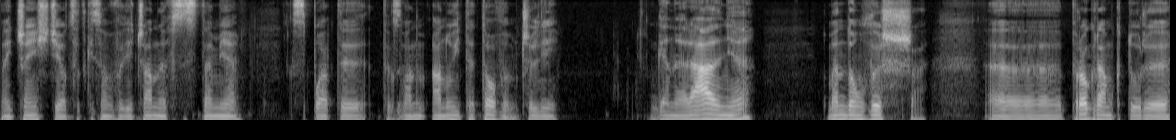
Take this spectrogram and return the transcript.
najczęściej odsetki są wyliczane w systemie spłaty tak zwanym anuitetowym, czyli generalnie będą wyższe. E, Program, który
